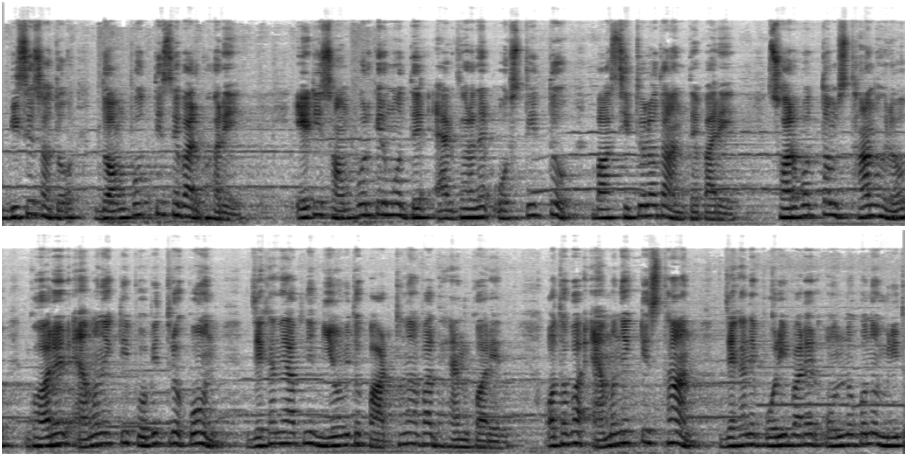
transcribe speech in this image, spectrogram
বিশেষত, দম্পতি সেবার ঘরে। এটি সম্পর্কের মধ্যে এক ধরনের অস্তিত্ব বা শীতলতা আনতে পারে। সর্বোত্তম স্থান হলো ঘরের এমন একটি পবিত্র কোণ যেখানে আপনি নিয়মিত প্রার্থনা বা ধ্যান করেন, অথবা এমন একটি স্থান যেখানে পরিবারের অন্য কোনো মৃত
